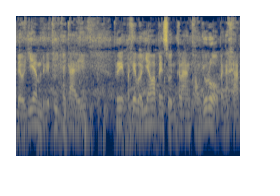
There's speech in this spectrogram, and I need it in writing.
เบลเยียม หรือที่ใครๆเรียกประเทศเบลเยียมว่าเป็นศูนย์กลางของยุโรปนะครับ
